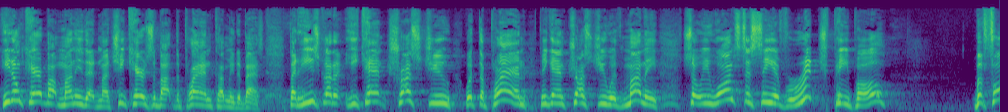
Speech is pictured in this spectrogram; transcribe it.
He don't care about money that much. He cares about the plan coming to pass. But he's got to, he can't trust you with the plan. He can't trust you with money. So he wants to see if rich people, before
